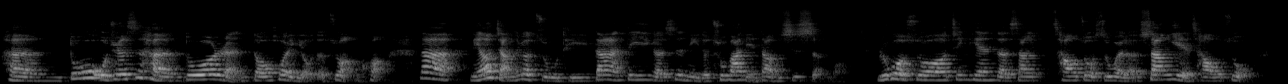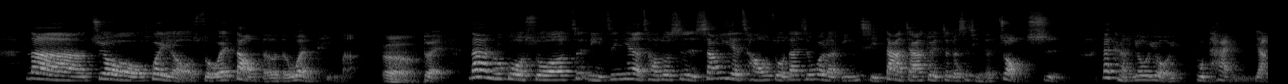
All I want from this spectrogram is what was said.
很多，我觉得是很多人都会有的状况。那你要讲这个主题，当然第一个是你的出发点到底是什么。如果说今天的商操作是为了商业操作，那就会有所谓道德的问题嘛。嗯对，那如果说这你今天的操作是商业操作，但是为了引起大家对这个事情的重视，那可能又有不太一样。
